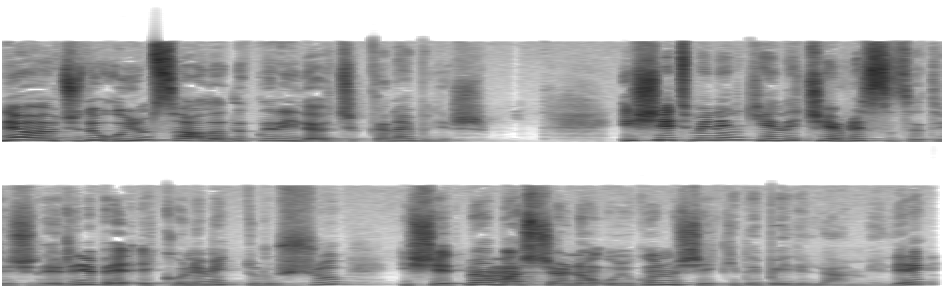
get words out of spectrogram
ne ölçüde uyum sağladıklarıyla açıklanabilir. İşletmenin kendi çevre stratejileri ve ekonomik duruşu işletme amaçlarına uygun bir şekilde belirlenmeli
